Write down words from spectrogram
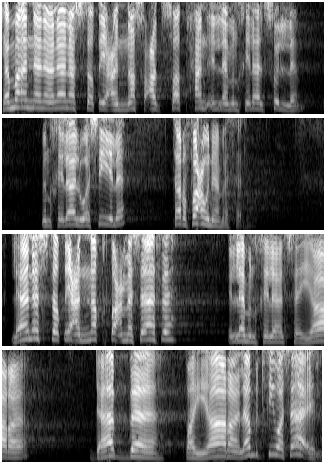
كما أننا لا نستطيع أن نصعد سطحا إلا من خلال سلم من خلال وسيلة ترفعنا مثلا. لا نستطيع أن نقطع مسافة إلا من خلال سيارة دابة طيارة لابد في وسائل.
